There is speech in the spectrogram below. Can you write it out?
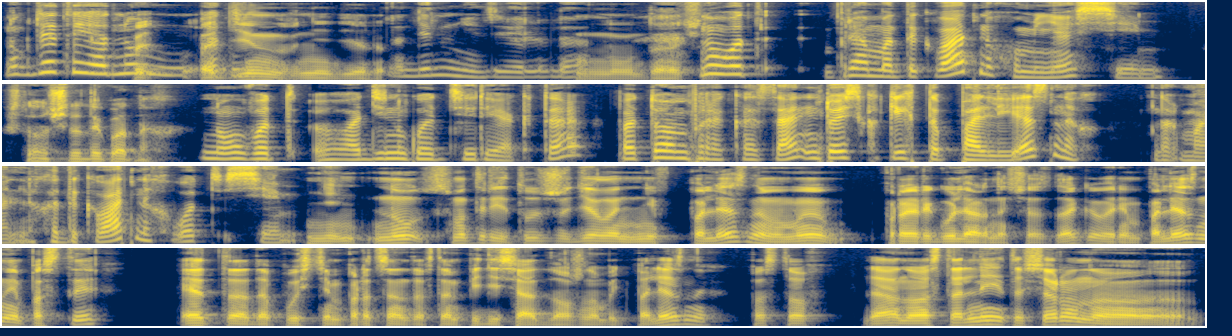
Ну, где-то я одну... один в неделю. Один в неделю, да. Ну, да, значит, Ну, вот прям адекватных у меня семь. Что насчет адекватных? Ну, вот э, один год директор, потом про Казань, ну, то есть каких-то полезных, нормальных, адекватных, вот семь. Не- ну, смотри, тут же дело не в полезном, мы про регулярно сейчас, да, говорим. Полезные посты — это, допустим, процентов там 50 должно быть полезных постов, да, но остальные это все равно...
